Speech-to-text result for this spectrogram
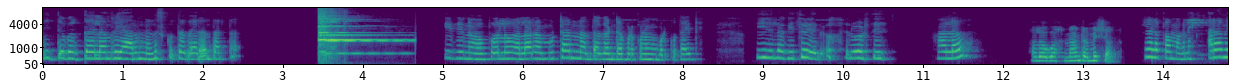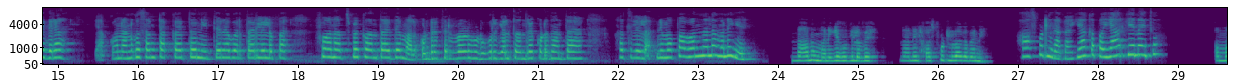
ನಿದ್ದೆ ಬರ್ತಾ ಇಲ್ಲ ಅಂದ್ರೆ ಯಾರು ನೆನೆಸ್ಕೊತಿದ್ದಾರೆ ಅಂತ ಅರ್ಥ. ಇದು ನಮ್ಮ ಪೋಲು ಅಲಾರಾಮ್ ಅಂತ ಗಂಟೆ ಬಡ್ಕೊಂಡು ಬಡ್ಕೊತಾ ಐತೆ ಏನಾಗೈತೆ ಏನು? ನೋಡ್ತೀನಿ. ಹಲೋ ಬಾ ಅವ್ವ ನಾನು ರಮೇಶ. ಹೇಳಪ್ಪ ಮಗನೇ ಆರಾಮಿದ್ದೀರಾ? ಯಾಕೋ ನನಗೂ ಸಂಕಟ ಆಯ್ತು ನಿದ್ದೆನೇ ಬರ್ತಾ ಇರ್ಲಿಲ್ಲಪ್ಪ. ಫೋನ್ ಹಚ್ಬೇಕು ಅಂತ ಇದ್ದೆ ಮಲ್ಕೊಂಡ್ರೆ ತಿರ್ಗಾಡು ಹುಡುಗರಿಗೆಲ್ಲ ತೊಂದರೆ ಕೊಡೋದು ಅಂತ ಹಚ್ಚಲಿಲ್ಲ ನಿಮ್ಮಪ್ಪ ಬಂದಲ್ಲ ಮನೆಗೆ? ನಾನು ಮನೆಗೆ ಹೋಗಿಲ್ಲವೇ ನಾನು ಇಲ್ಲಿ ಹಾಸ್ಪಿಟ್ಲ್ದಾಗ ಅದೇನಿ ಹಾಸ್ಪಿಟ್ಲ್ದಾಗ? ಯಾಕಪ್ಪ ಯಾರಿಗೇನಾಯ್ತು ಅಮ್ಮ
